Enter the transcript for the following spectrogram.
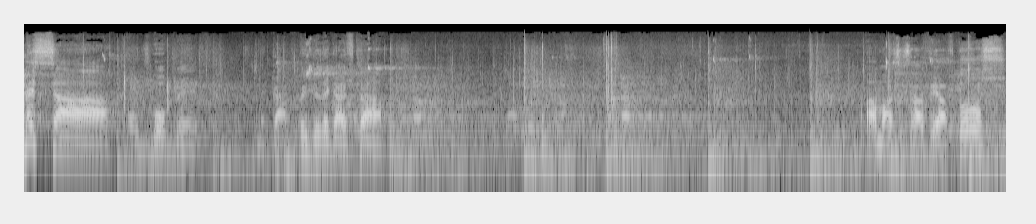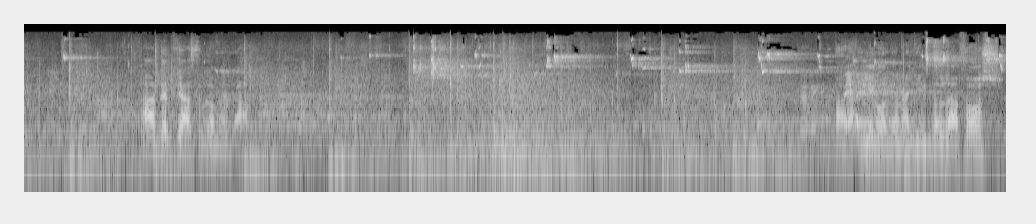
Μέσα! Ο Μπόμπερ. 15-17. Άμα συσταθεί αυτός, Άντε πιάστε το μετά. Παραλίγο το να γίνει το λάθος.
